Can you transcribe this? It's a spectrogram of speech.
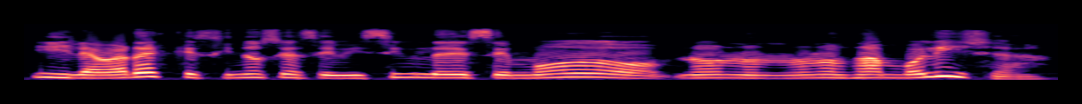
y la verdad es que si no se hace visible de ese modo, no, no, no nos dan bolilla.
